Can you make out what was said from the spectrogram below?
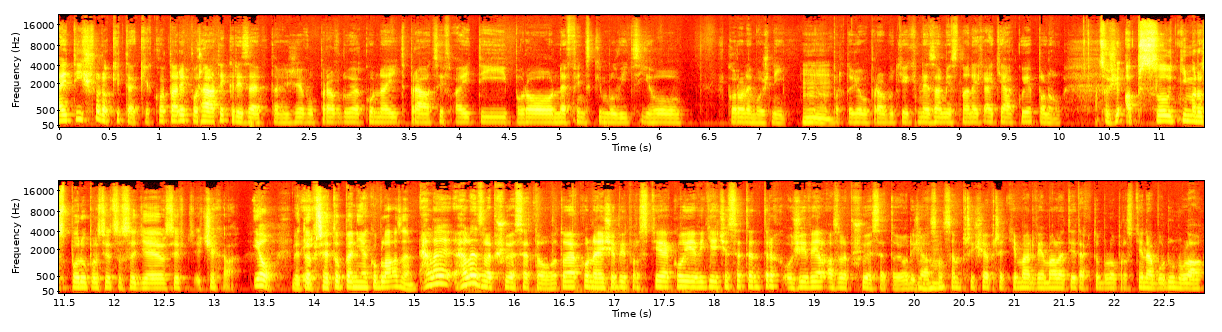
IT šlo do kytek, jako tady pořád je krize, takže opravdu jako najít práci v IT pro nefinsky mluvícího skoro nemožný, hmm. protože opravdu těch nezaměstnaných ITáků je plno. Což je absolutním rozporu prostě, co se děje prostě v Čechách. Jo, Kde to je přetopený jako blázen. Hele, hele, zlepšuje se to. To jako ne, že by prostě jako je vidět, že se ten trh oživil a zlepšuje se to. Jo? Když mm-hmm. já jsem sem přišel před těma dvěma lety, tak to bylo prostě na bodu nula.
